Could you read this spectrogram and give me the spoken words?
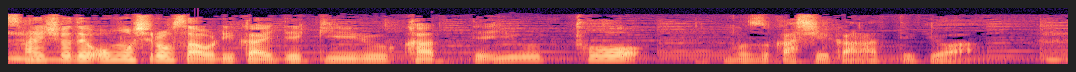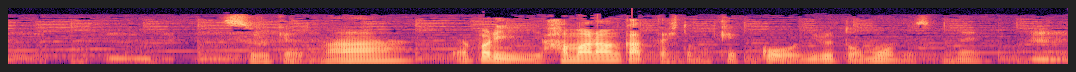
最初で面白さを理解できるかっていうと、難しいかなっていう気はするけどな。やっぱりハマらんかった人も結構いると思うんですよね。うん。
